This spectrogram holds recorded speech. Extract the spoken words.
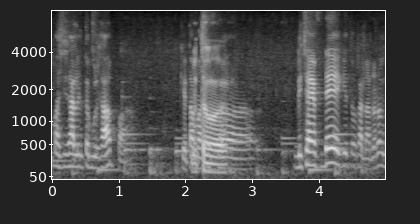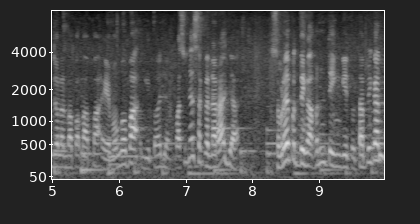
Masih saling tegur sapa. Kita masuk Betul. ke di CFD gitu kan ada orang jualan bapak-bapak eh monggo pak gitu aja. Maksudnya sekedar aja. Sebenarnya penting nggak penting gitu tapi kan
